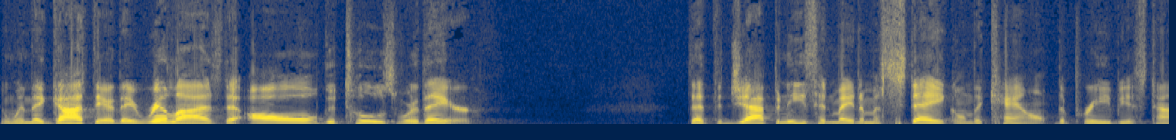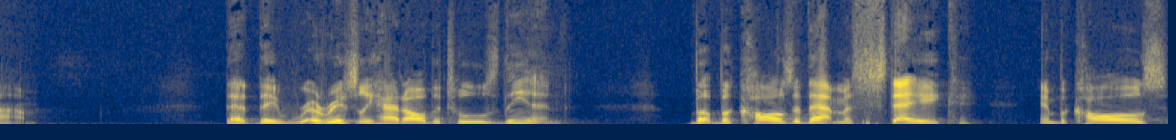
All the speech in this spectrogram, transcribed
And when they got there, they realized that all the tools were there. That the Japanese had made a mistake on the count the previous time. That they originally had all the tools then. But because of that mistake, and because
